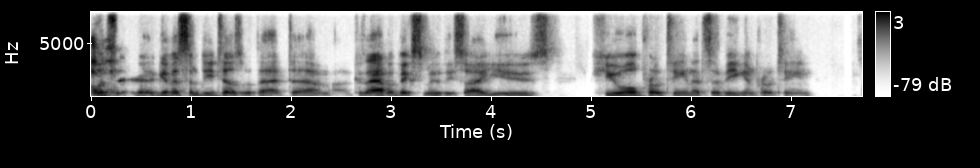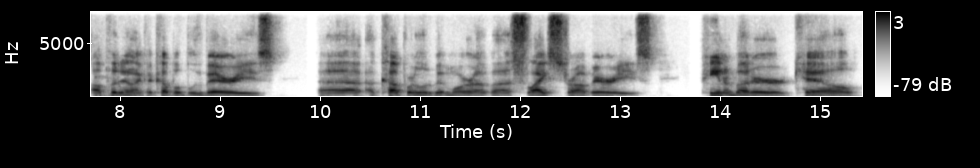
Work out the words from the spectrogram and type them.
What's then, uh, give us some details with that because um, I have a big smoothie. So I use Huel protein. That's a vegan protein. I'll put in like a couple blueberries, uh, a cup or a little bit more of uh, sliced strawberries, peanut butter, kale.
